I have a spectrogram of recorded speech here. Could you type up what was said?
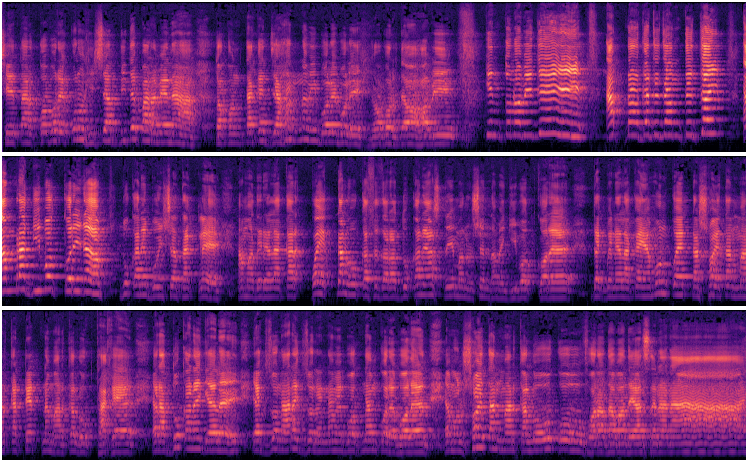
সে তার কবরে কোনো হিসাব দিতে পারবে না। তখন তাকে জাহান্নামি বলে বলে খবর দেওয়া হবে। কিন্তু নবীজি, আপনার কাছে জানতে চাই, আমরা গিবত করি না। দোকানে বৈশা থাকলে আমাদের এলাকার কয়েকটা লোক আছে যারা দোকানে আসলে মানুষের নামে গিবত করে। দেখবেন এলাকায় এমন কয়েকটা শয়তান মার্কা, টেটনা মার্কা লোক থাকে। এরা দোকানে গেলে একজন আরেকজনের নামে বদনাম করে বলেন, এমন শয়তান মার্কা লোক ও ফরাদাবাদে আছে না নাই?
